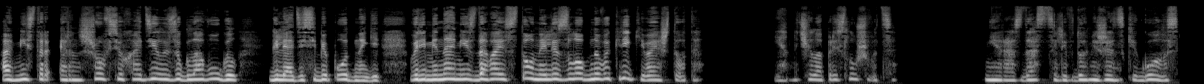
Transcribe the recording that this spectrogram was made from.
а мистер Эрншо все ходил из угла в угол, глядя себе под ноги, временами издавая стоны или злобно выкрикивая что-то. Я начала прислушиваться. Не раздастся ли в доме женский голос,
